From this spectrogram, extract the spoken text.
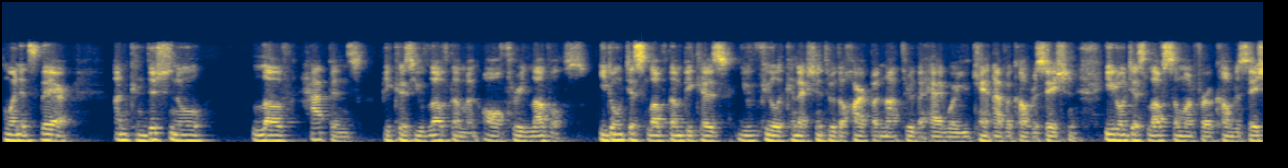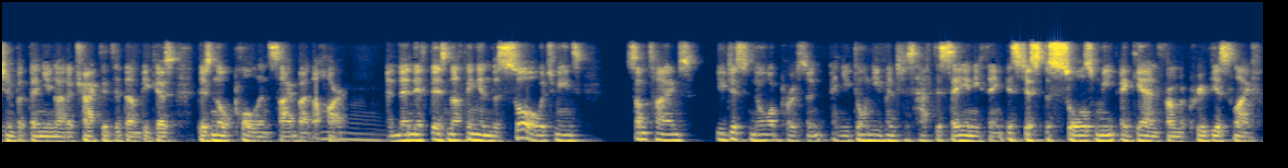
when it's there, unconditional love happens because you love them on all three levels. You don't just love them because you feel a connection through the heart, but not through the head, where you can't have a conversation. You don't just love someone for a conversation, but then you're not attracted to them because there's no pull inside by the heart. Mm. And then if there's nothing in the soul, which means sometimes you just know a person and you don't even just have to say anything. It's just the souls meet again from a previous life.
